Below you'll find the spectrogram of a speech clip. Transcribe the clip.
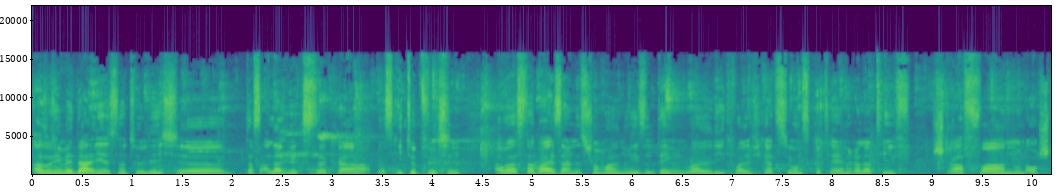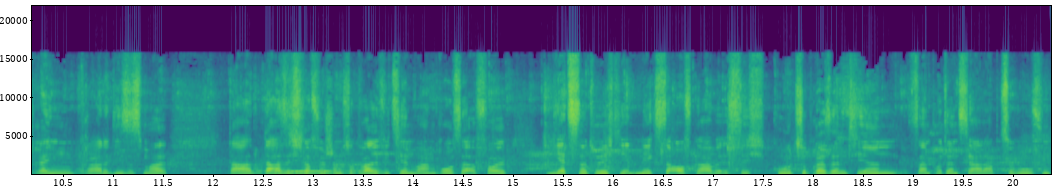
Also die Medaille ist natürlich äh, das Allerhöchste, klar, das i-Tüpfelchen. Aber das Dabeisein ist schon mal ein Riesending, weil die Qualifikationskriterien relativ straff waren und auch streng, gerade dieses Mal. Da, da sich dafür schon zu qualifizieren, war ein großer Erfolg. Und jetzt natürlich die nächste Aufgabe ist, sich gut zu präsentieren, sein Potenzial abzurufen.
